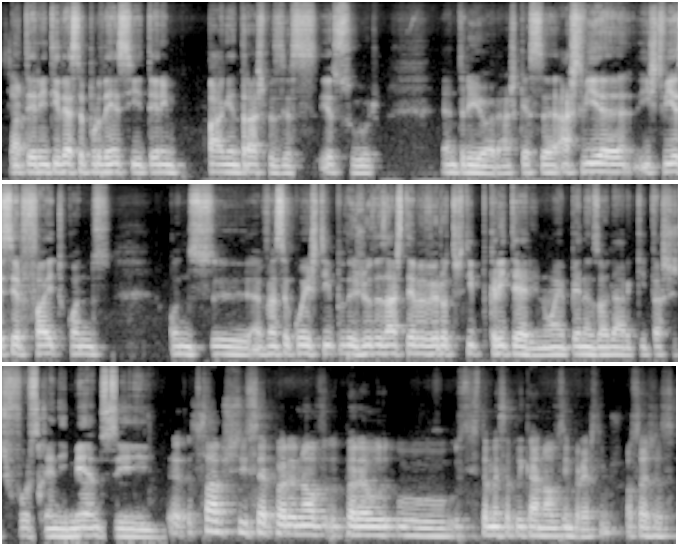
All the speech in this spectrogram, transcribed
certo. de terem tido essa prudência e terem pago, entre aspas, esse, esse seguro anterior. Acho que essa, acho que devia, isto devia ser feito quando quando se avança com este tipo de ajudas, acho que deve haver outro tipo de critério, não é apenas olhar aqui taxas de esforço, rendimentos e. Eh, sabes se isso é para, novo, para o, o, se isso também se aplica a novos empréstimos? Ou seja, se,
